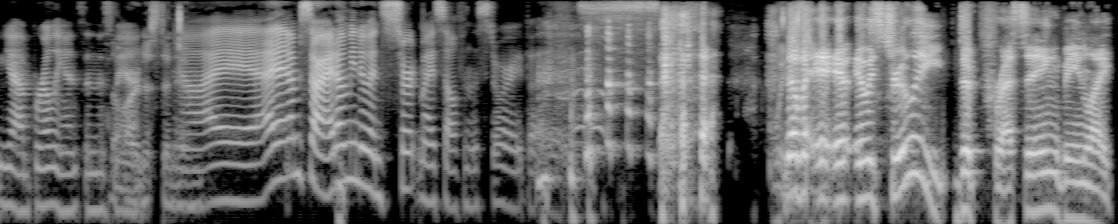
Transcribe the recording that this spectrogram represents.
yeah brilliance in this the man. artist in No, him. I, I I'm sorry. I don't mean to insert myself in the story, but Wait, no, but it, it, it was truly depressing being like,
